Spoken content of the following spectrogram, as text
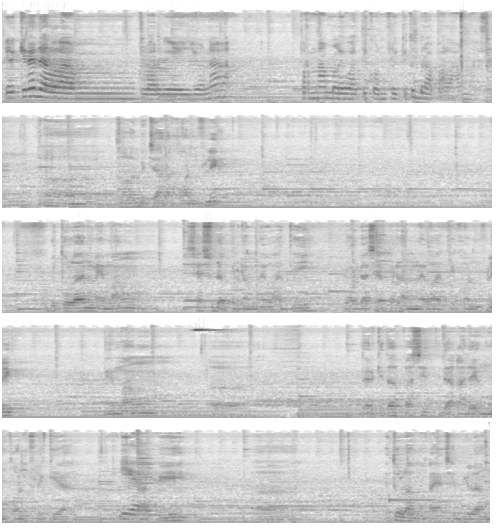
Kira-kira dalam keluarga Jona pernah melewati konflik itu berapa lama sih? Eh, kalau bicara konflik, kebetulan memang saya sudah pernah melewati, keluarga saya pernah melewati konflik. Memang eh, dari kita pasti tidak ada yang mau konflik ya. Iya. Tapi eh, itulah makanya saya bilang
